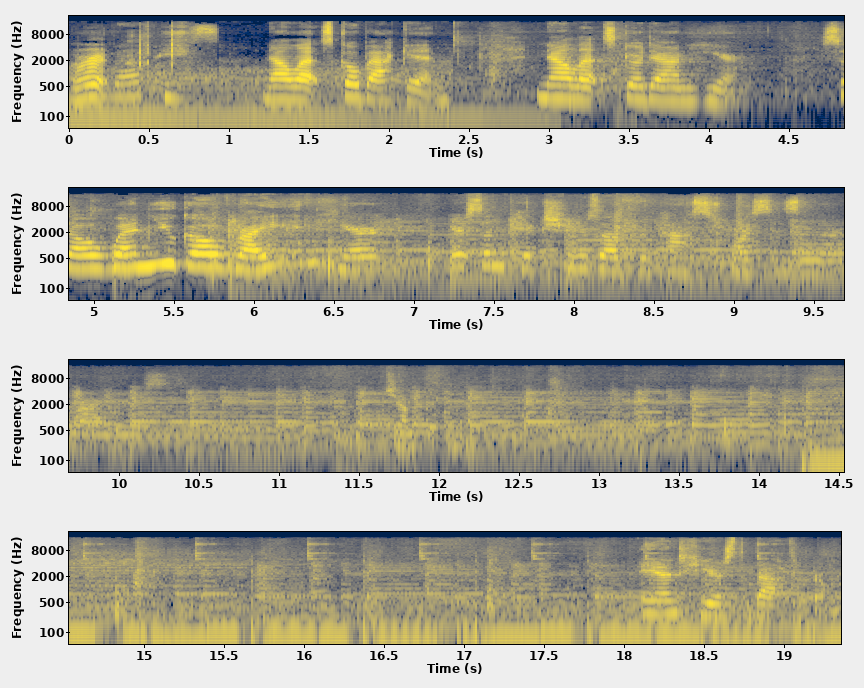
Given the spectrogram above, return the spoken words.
All right. Now let's go back in. Now let's go down here. So when you go right in here, there's some pictures of the past horses and their riders jumping. And here's the bathroom.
